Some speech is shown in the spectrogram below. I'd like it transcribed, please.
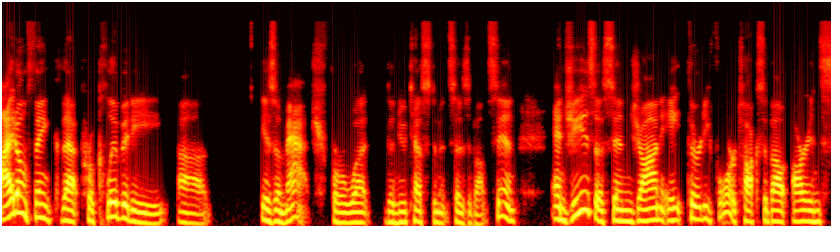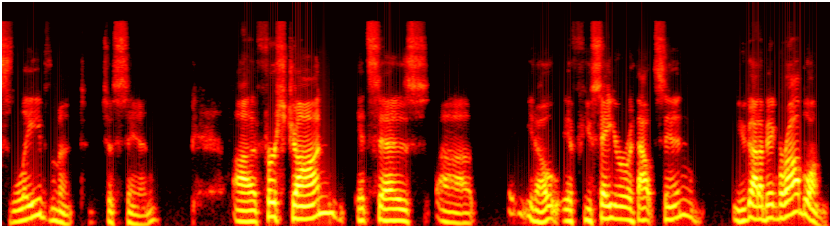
I don't think that proclivity uh, is a match for what the New Testament says about sin. And Jesus in John 8 34 talks about our enslavement to sin. Uh, First John, it says, uh, you know, if you say you're without sin, you got a big problem.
